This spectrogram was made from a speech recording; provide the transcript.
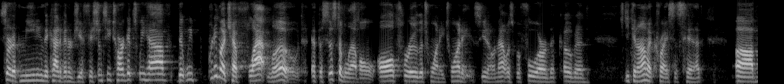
sort of meeting the kind of energy efficiency targets we have that we pretty much have flat load at the system level all through the 2020s you know and that was before the covid economic crisis hit. Um,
